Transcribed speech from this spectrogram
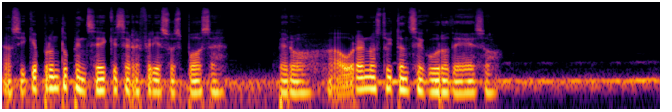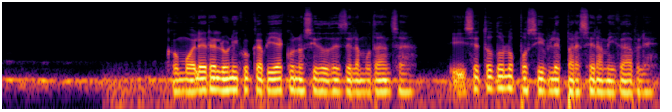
así que pronto pensé que se refería a su esposa, pero ahora no estoy tan seguro de eso. Como él era el único que había conocido desde la mudanza, hice todo lo posible para ser amigable,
